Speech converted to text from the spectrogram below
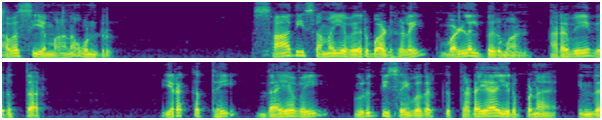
அவசியமான ஒன்று. சாதி சமய வேறுபாடுகளை வள்ளல் பெருமான் அறவே வெறுத்தார். இரக்கத்தை தயவை விருத்தி செய்வதற்கு தடையாயிருப்பன இந்த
